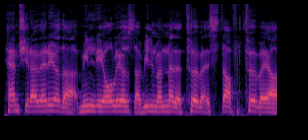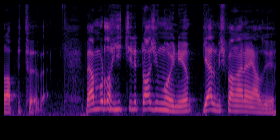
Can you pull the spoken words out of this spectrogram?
hemşire veriyor da milli oluyoruz da bilmem ne de tövbe estağfur tövbe ya Rabbi tövbe. Ben burada hiç cilip racing oynuyorum. Gelmiş bana ne yazıyor.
